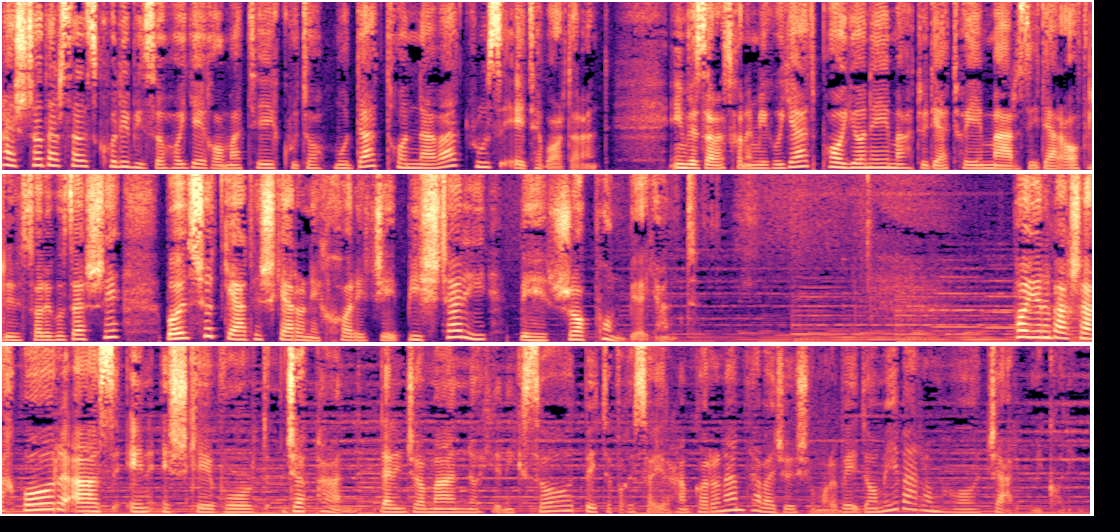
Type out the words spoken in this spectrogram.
80 درصد از کل ویزاهای اقامت کوتاه مدت تا 90 روز اعتبار دارند. این وزارتخانه می‌گوید پایان محدودیت های مرزی در آوریل سال گذشته باعث شد گردشگران خارجی بیشتری به ژاپن بیایند. پایان بخش اخبار از NHK World Japan در اینجا من ناهید نیکساد به اتفاق سایر همکارانم توجه شما را به ادامه برنامه ها جلب می کنیم.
